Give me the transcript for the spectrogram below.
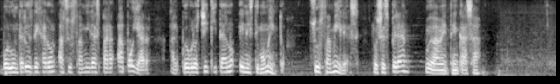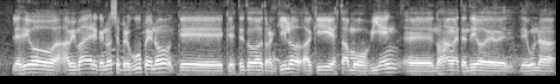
Voluntarios dejaron a sus familias para apoyar al pueblo chiquitano en este momento sus familias los esperan nuevamente en casa. Les digo a mi madre que no se preocupe, ¿no? Que, esté todo tranquilo. Aquí estamos bien, eh, nos han atendido de, una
